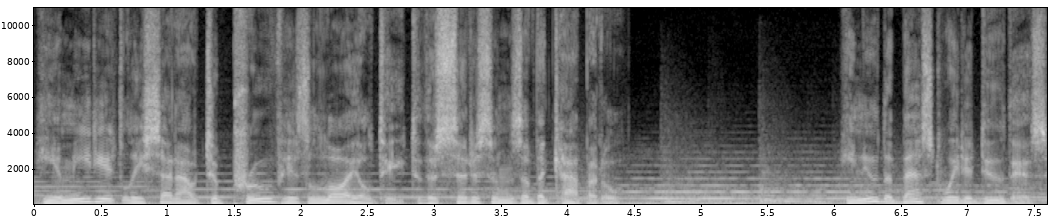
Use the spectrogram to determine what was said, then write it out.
He immediately set out to prove his loyalty to the citizens of the capital. He knew the best way to do this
